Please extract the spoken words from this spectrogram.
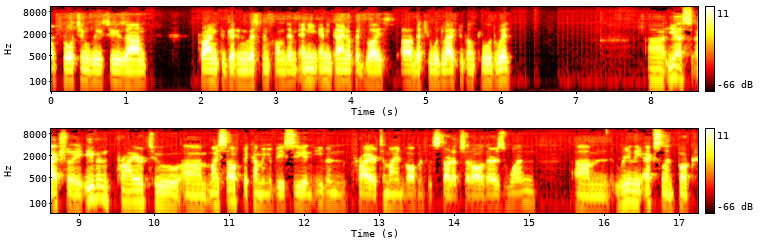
approaching vcs and trying to get investment from them any any kind of advice uh, that you would like to conclude with uh, yes, actually, even prior to um, myself becoming a VC, and even prior to my involvement with startups at all, there's one um, really excellent book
